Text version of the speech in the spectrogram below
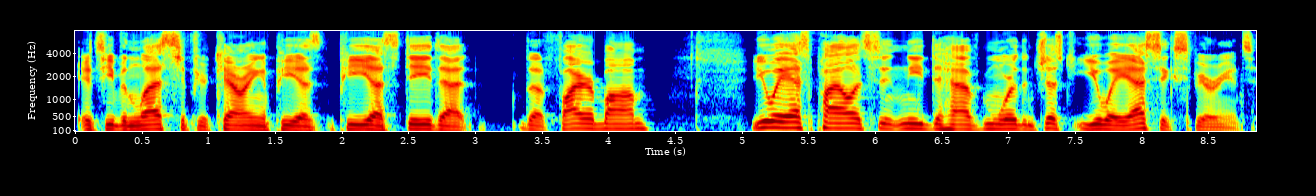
it's even less if you're carrying a PS, PSD, that, that firebomb. UAS pilots need to have more than just UAS experience.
